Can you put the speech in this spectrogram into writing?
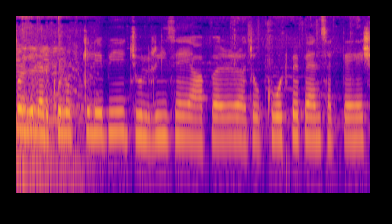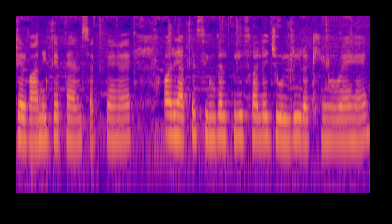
तो ये लड़कों लोग के लिए भी ज्वेलरीज़ है यहाँ पर जो कोट पे पहन सकते हैं शेरवानी पे पहन सकते हैं और यहाँ पे सिंगल पीस वाले ज्वेलरी रखे हुए हैं।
